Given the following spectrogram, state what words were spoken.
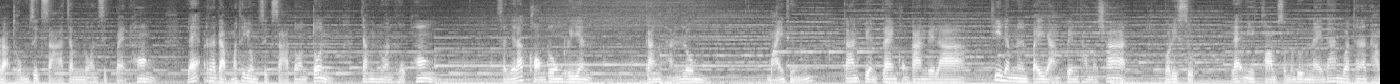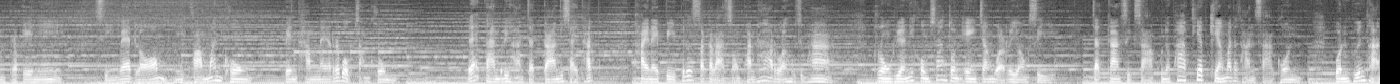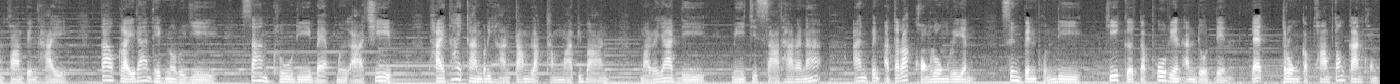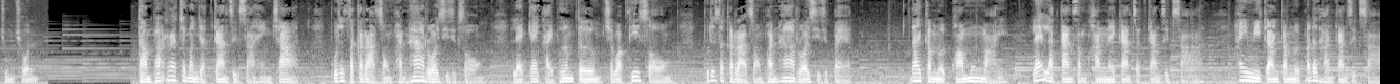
ประถมศึกษาจำนวน 18 ห้อง และระดับมัธยมศึกษาตอนต้นจำนวน 6 ห้อง สัญลักษณ์ของโรงเรียน กังหันลม หมายถึงการเปลี่ยนแปลงของการเวลา ที่ดำเนินไปอย่างเป็นธรรมชาติ บริสุทธิ์ และมีความสมดุลในด้านวัฒนธรรมประเพณี สิ่งแวดล้อมมีความมั่นคง เป็นธรรมในระบบสังคม และการบริหารจัดการวิสัยทัศน์ ภายในปีพุทธศักราช 2565 โรงเรียนนิคมสร้างตนเองจังหวัดระยอง 4จัดการศึกษาคุณภาพเทียบเคียงมาตรฐานสากล บนพื้นฐานความเป็นไทย ก้าวไกลด้านเทคโนโลยี สร้างครูดีแบบมืออาชีพ ภายใต้การบริหารตามหลักธรรมาภิบาล มารยาทดี มีจิตสาธารณะ อันเป็นอัตลักษณ์ของโรงเรียน ซึ่งเป็นผลดีที่เกิดกับผู้เรียนอันโดดเด่น และตรงกับความต้องการของชุมชน ตามพระราชบัญญัติการศึกษาแห่งชาติ พุทธศักราช 2542 และแก้ไขเพิ่มเติม ฉบับที่ 2 พุทธศักราช 2548 ได้กำหนดความมุ่งหมาย และหลักการสำคัญในการจัดการศึกษา ให้มีการกำหนดมาตรฐานการศึกษา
